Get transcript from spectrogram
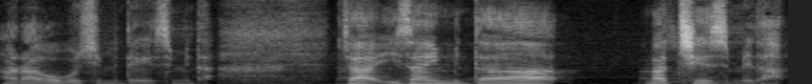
라고 보시면 되겠습니다. 자 이상입니다. 마치겠습니다.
